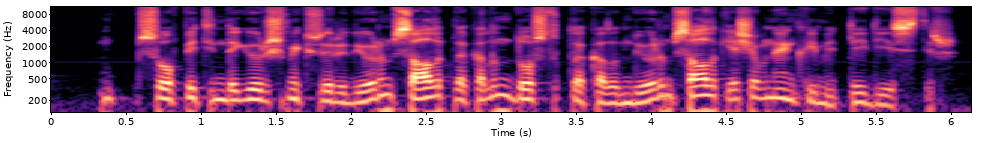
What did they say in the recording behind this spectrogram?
sohbetinde görüşmek üzere diyorum. Sağlıkla kalın, dostlukla kalın diyorum. Sağlık yaşamın en kıymetli hediyesidir.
